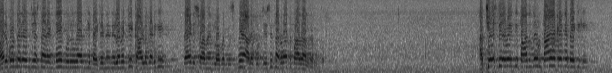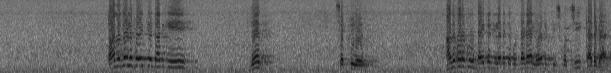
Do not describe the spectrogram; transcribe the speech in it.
మరికొందరు ఏం చేస్తారంటే గురువుగారిని బయటనే నిలబెట్టి కాళ్ళు కడిగి రాయుడు స్వామిని లోపల తీసుకుపోయి ఆడ చేసి తర్వాత పాదాలు కడుగుతారు. అది చేస్తే ఏమైంది? పాదధూళి తాగాకంటే బయటికి. పాదధూళి పోయితే దానికి లేదు. శక్తి లేదు. అందుకొరకు బయట నిలబెట్టకుండా లోనికి తీసుకొచ్చి కడగాలి.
